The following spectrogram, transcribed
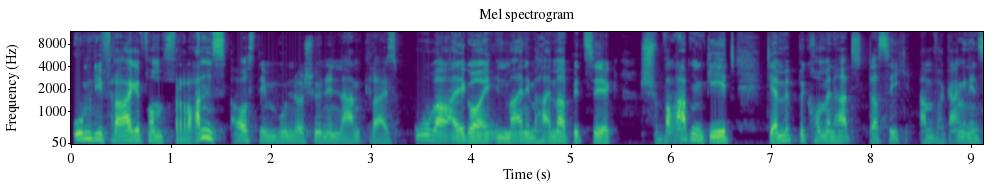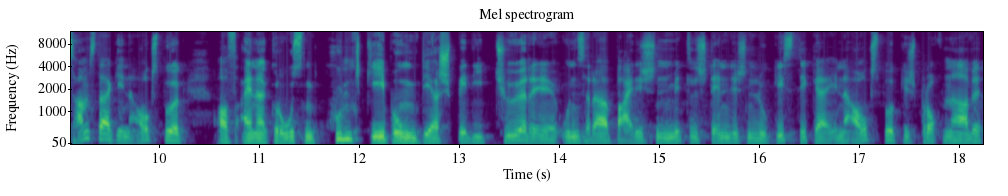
um die Frage vom Franz aus dem wunderschönen Landkreis Oberallgäu in meinem Heimatbezirk Schwaben geht, der mitbekommen hat, dass ich am vergangenen Samstag in Augsburg auf einer großen Kundgebung der Spediteure unserer bayerischen mittelständischen Logistiker in Augsburg gesprochen habe.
